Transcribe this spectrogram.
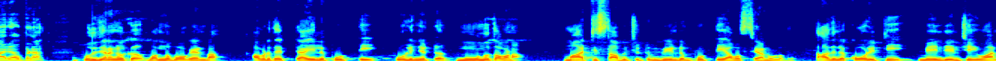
ആരോപണം. പൊതുജനങ്ങൾക്ക് വന്നു പോകേണ്ട. അവിടുത്തെ ടൈൽ പൊട്ടി പൊളിഞ്ഞിട്ട് മൂന്ന് തവണ മാറ്റി സ്ഥാപിച്ചിട്ടും വീണ്ടും പൊട്ടിയ അവസ്ഥയാണുള്ളത്. അതിന്റെ ക്വാളിറ്റി മെയിന്റെയിൻ ചെയ്യുവാൻ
